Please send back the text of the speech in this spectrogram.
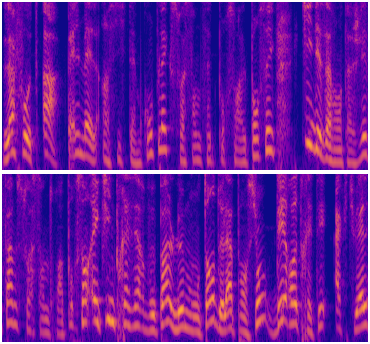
La faute à, pêle-mêle, un système complexe, 67% à le penser, qui désavantage les femmes, 63%, et qui ne préserve pas le montant de la pension des retraités actuels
